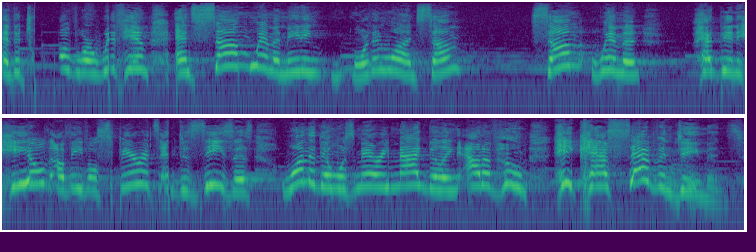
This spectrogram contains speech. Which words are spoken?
And the 12 were with him, and some women, meaning more than one, some, some women had been healed of evil spirits and diseases. One of them was Mary Magdalene, out of whom he cast seven demons.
